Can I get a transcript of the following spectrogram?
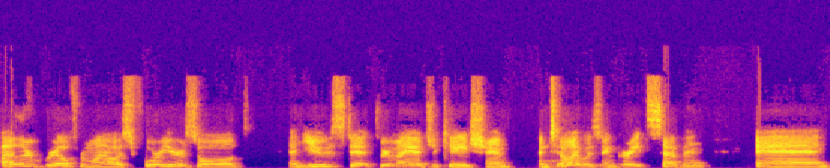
I learned Braille from when I was four years old and used it through my education until I was in grade seven. And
